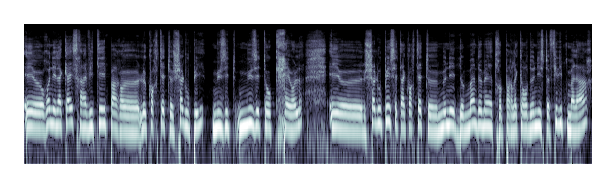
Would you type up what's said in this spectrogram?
Et euh, René Lacaille sera invité par euh, le quartet Chaloupé, Musetto Créole. Et euh, Chaloupé, c'est un quartet mené de main de maître par l'accordoniste Philippe Mallard.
